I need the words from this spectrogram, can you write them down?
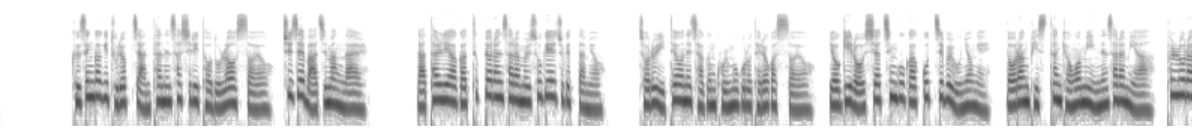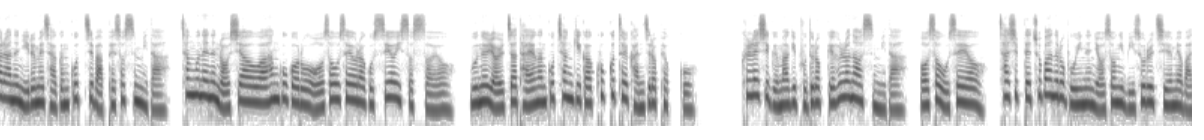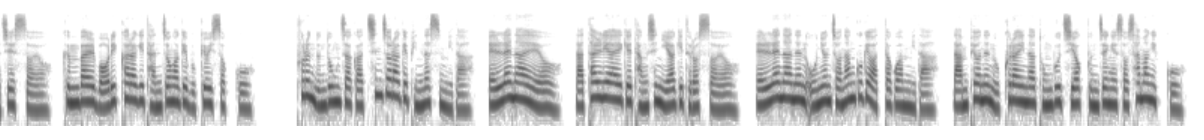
그 생각이 두렵지 않다는 사실이 더 놀라웠어요. 취재 마지막 날, 나탈리아가 특별한 사람을 소개해주겠다며 저를 이태원의 작은 골목으로 데려갔어요. 여기 러시아 친구가 꽃집을 운영해. 너랑 비슷한 경험이 있는 사람이야. 플로라라는 이름의 작은 꽃집 앞에 섰습니다. 창문에는 러시아어와 한국어로 어서오세요라고 쓰여 있었어요. 문을 열자 다양한 꽃향기가 코끝을 간지럽혔고 클래식 음악이 부드럽게 흘러나왔습니다. 어서 오세요. 40대 초반으로 보이는 여성이 미소를 지으며 맞이했어요. 금발 머리카락이 단정하게 묶여 있었고 푸른 눈동자가 친절하게 빛났습니다. 엘레나예요. 나탈리아에게 당신 이야기 들었어요. 엘레나는 5년 전 한국에 왔다고 합니다. 남편은 우크라이나 동부 지역 분쟁에서 사망했고,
